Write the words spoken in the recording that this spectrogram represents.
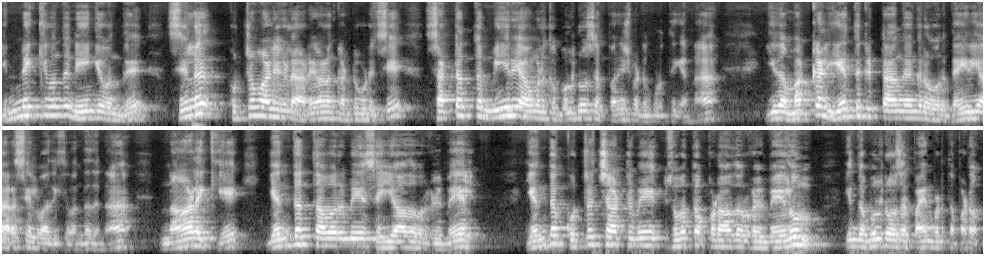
இன்னைக்கு வந்து நீங்க வந்து சில குற்றவாளிகளை அடையாளம் கண்டுபிடிச்சு சட்டத்தை மீறி அவங்களுக்கு புல்டோசர் பனிஷ்மெண்ட் கொடுத்தீங்கன்னா இதை மக்கள் ஏத்துக்கிட்டாங்கிற ஒரு தைரியம் அரசியல்வாதிக்கு வந்ததுன்னா நாளைக்கு எந்த தவறுமே செய்யாதவர்கள் மேல் எந்த குற்றச்சாட்டுமே சுமத்தப்படாதவர்கள் மேலும் இந்த புல்டோசர் பயன்படுத்தப்படும்.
